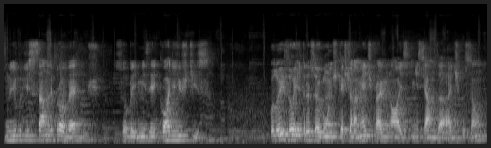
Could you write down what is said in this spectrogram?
no livro de Salmos e Provérbios, sobre misericórdia e justiça. O Luiz hoje trouxe alguns questionamentos para nós iniciarmos a, discussão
